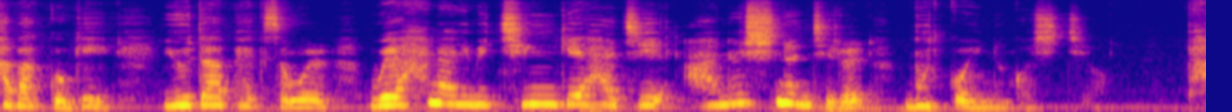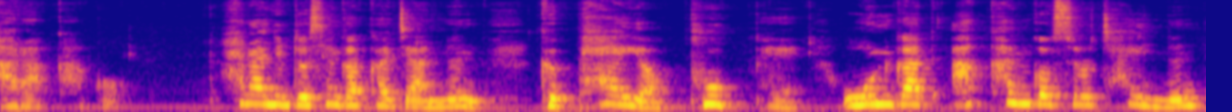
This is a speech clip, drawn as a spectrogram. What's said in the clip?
하박국이 유다 백성을 왜 하나님이 징계하지 않으시는지를 묻고 있는 것이지요. 타락하고 하나님도 생각하지 않는 그 폐역, 부패, 온갖 악한 것으로 차 있는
